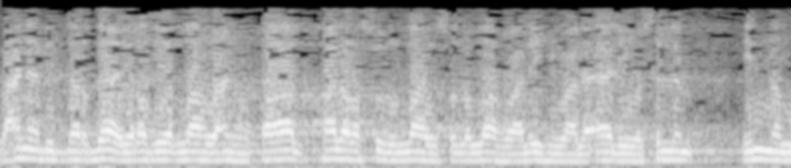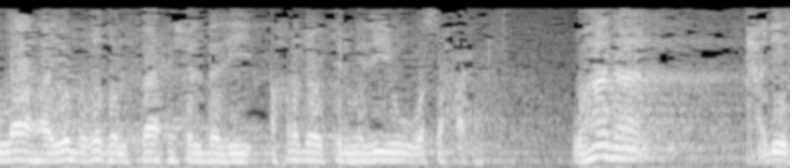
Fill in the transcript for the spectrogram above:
وعن أبي الدرداء رضي الله عنه قال قال رسول الله صلى الله عليه وعلى آله وسلم إن الله يبغض الفاحش البذيء. أخرجه الترمذي وصححه. وهذا حديث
